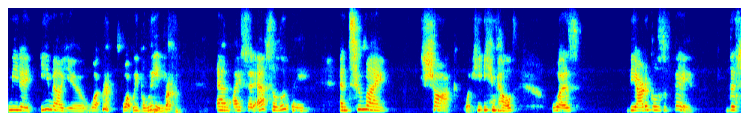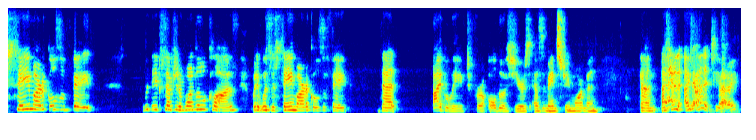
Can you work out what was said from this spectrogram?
me to email you what what we believe?" And I said, absolutely. And to my shock, what he emailed was the articles of faith, the same articles of faith, with the exception of one little clause, but it was the same articles of faith that I believed for all those years as a mainstream Mormon. And I sent it, I sent it to you, right?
